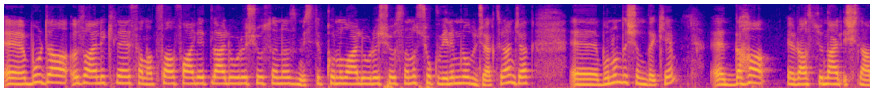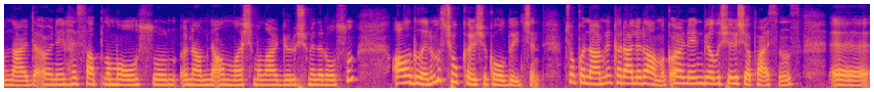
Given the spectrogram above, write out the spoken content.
E, burada özellikle sanatsal faaliyetlerle uğraşıyorsanız, mistik konularla uğraşıyorsanız çok verimli olacaktır. Ancak bunun dışındaki daha rasyonel işlemlerde örneğin hesaplama olsun, önemli anlaşmalar, görüşmeler olsun algılarımız çok karışık olduğu için çok önemli kararları almak. Örneğin bir alışveriş yaparsınız. Ee,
